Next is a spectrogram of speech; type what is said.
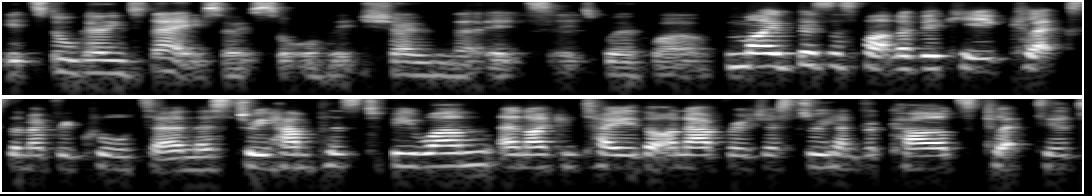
it's still going today so it's sort of it's shown that it's it's worthwhile. My business partner vicky collects them every quarter and there's three hampers to be won and i can tell you that on average there's 300 cards collected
